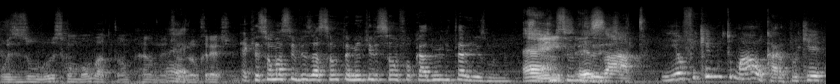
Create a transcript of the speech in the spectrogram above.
Os Zulus com bomba atômica realmente é, É. um jogo criativo. É que eles são uma civilização também que eles são focados em militarismo. Né? É, Sim, sim. exato. E eu fiquei muito mal, cara, porque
